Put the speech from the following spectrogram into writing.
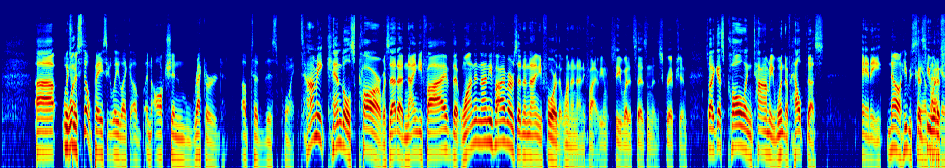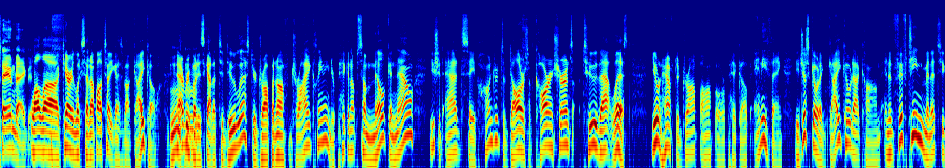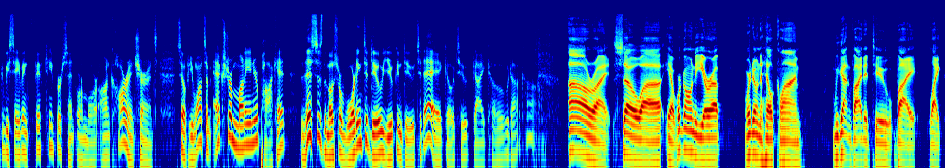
Uh, which what- was still basically like a, an auction record up to this point. Tommy Kendall's car was that a 95 that won in 95 or was it a 94 that won in 95 you can see what it says in the description so I guess calling Tommy wouldn't have helped us any No, he was because he would have sandbagged it While uh, Gary looks that up, I'll tell you guys about Geico. Mm-hmm. Everybody's got a to do list. You're dropping off dry cleaning, you're picking up some milk, and now you should add, save hundreds of dollars of car insurance to that list. You don't have to drop off or pick up anything. You just go to geico.com, and in 15 minutes, you could be saving 15% or more on car insurance. So if you want some extra money in your pocket, this is the most rewarding to do you can do today. Go to geico.com. All right. So, uh, yeah, we're going to Europe. We're doing a hill climb. We got invited to by, like,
